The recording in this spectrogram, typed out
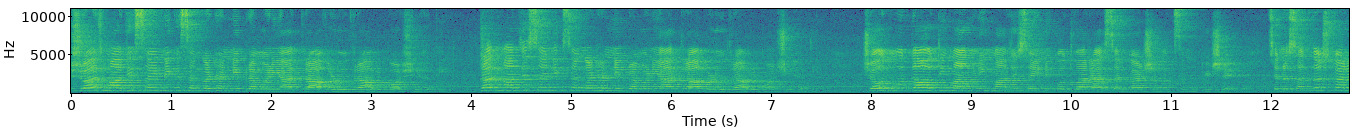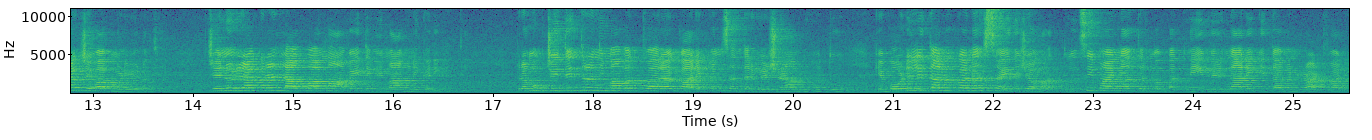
ગુજરાત માજી સૈનિક સંગઠનની ભ્રમણ યાત્રા વડોદરા આવી પહોંચી હતી. ગુજરાત માજી સૈનિક સંગઠનની ભ્રમણ યાત્રા વડોદરા આવી પહોંચી હતી. ચૌદ મુદ્દાઓથી માંગણી માજી સૈનિકો દ્વારા સરકાર સમક્ષ મૂકી છે. જેનો સંતોષકારક જવાબ મળ્યો નથી. જેનું નિરાકરણ લાવવામાં આવે તેવી માંગણી કરી હતી. પ્રમુખ જીતેન્દ્ર નિમાવત દ્વારા કાર્યક્રમ સંદર્ભે જણાવ્યું હતું કે બોડેલી તાલુકાના શહીદ જવાન તુલસીભાઈના ધર્મપત્ની વિરનારી ગીતાબેન રાઠવાને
